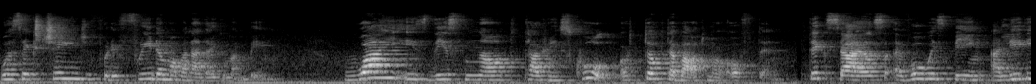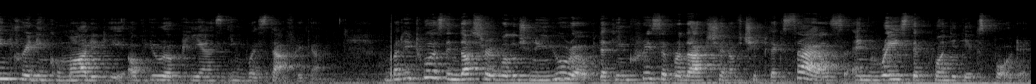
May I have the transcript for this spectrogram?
was exchanged for the freedom of another human being. Why is this not taught in school or talked about more often? Textiles have always been a leading trading commodity of Europeans in West Africa. But it was the Industrial Revolution in Europe that increased the production of cheap textiles and raised the quantity exported.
